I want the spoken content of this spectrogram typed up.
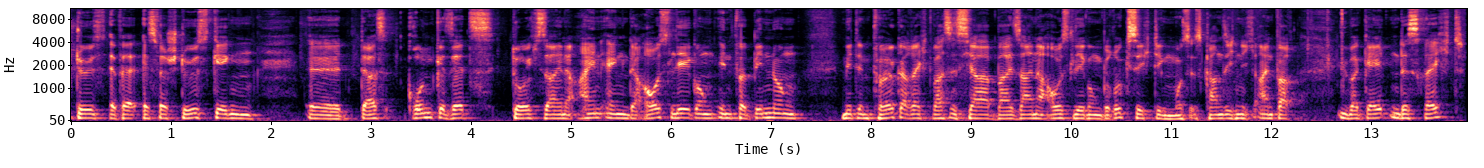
stößt, es verstößt gegen äh, das Grundgesetz durch seine einengende Auslegung in Verbindung mit dem Völkerrecht, was es ja bei seiner Auslegung berücksichtigen muss. Es kann sich nicht einfach über geltendes Recht,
